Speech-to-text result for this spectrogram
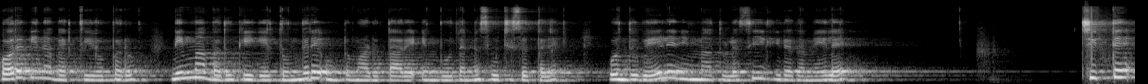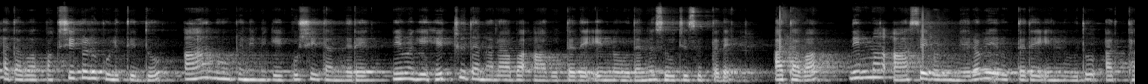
ಹೊರಗಿನ ವ್ಯಕ್ತಿಯೊಬ್ಬರು ನಿಮ್ಮ ಬದುಕಿಗೆ ತೊಂದರೆ ಉಂಟು ಮಾಡುತ್ತಾರೆ ಎಂಬುದನ್ನು ಸೂಚಿಸುತ್ತದೆ. ಒಂದು ವೇಳೆ ನಿಮ್ಮ ತುಳಸಿ ಗಿಡದ ಮೇಲೆ ಚಿಟ್ಟೆ ಅಥವಾ ಪಕ್ಷಿಗಳು ಕುಳಿತಿದ್ದು, ಆ ನೋಟು ನಿಮಗೆ ಖುಷಿ ತಂದರೆ ನಿಮಗೆ ಹೆಚ್ಚು ಧನ ಲಾಭ ಆಗುತ್ತದೆ ಎನ್ನುವುದನ್ನು ಸೂಚಿಸುತ್ತದೆ. ಅಥವಾ ನಿಮ್ಮ ಆಸೆಗಳು ನೆರವೇರುತ್ತದೆ ಎನ್ನುವುದು ಅರ್ಥ.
